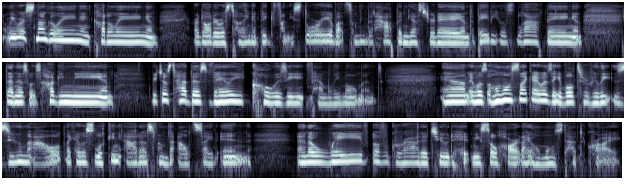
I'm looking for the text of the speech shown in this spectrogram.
And we were snuggling and cuddling and our daughter was telling a big funny story about something that happened yesterday and the baby was laughing and Dennis was hugging me and we just had this very cozy family moment. And it was almost like I was able to really zoom out, like I was looking at us from the outside in. And a wave of gratitude hit me so hard, I almost had to cry.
